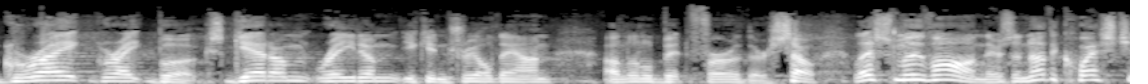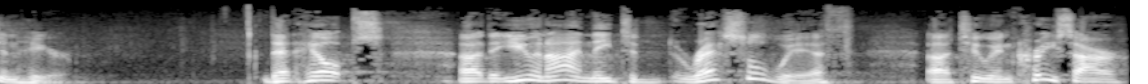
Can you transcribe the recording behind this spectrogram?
Great, great books. Get them, read them. You can drill down a little bit further. So let's move on. There's another question here that helps, uh, that you and I need to wrestle with uh, to increase our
